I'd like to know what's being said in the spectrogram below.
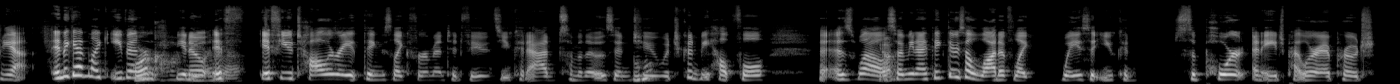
yeah, and again, like even you know, yeah. if if you tolerate things like fermented foods, you could add some of those into, mm-hmm. which could be helpful as well. So I mean, I think there's a lot of like ways that you could support an H. pylori approach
